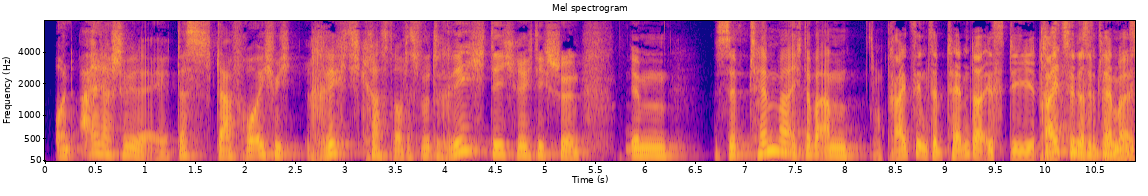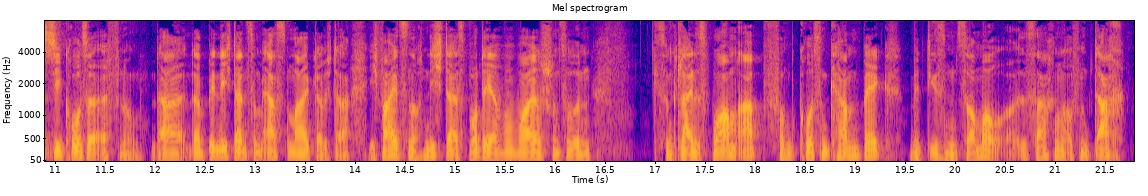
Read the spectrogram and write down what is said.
Und alter Schwede, ey, das, da freue ich mich richtig krass drauf. Das wird richtig, richtig schön. Im September, ich glaube am Am 13. September ist die 13. 13. September, September ist die große Eröffnung. Da da bin ich dann zum ersten Mal, glaube ich, da. Ich war jetzt noch nicht da. Es wurde ja war ja schon so ein so ein kleines Warm-up vom großen Comeback mit diesen Sommersachen auf dem Dach.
